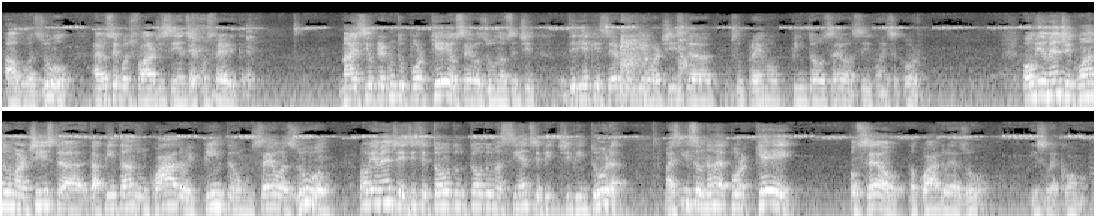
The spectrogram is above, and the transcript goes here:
algo azul, aí você pode falar de ciência atmosférica. Mas se eu pergunto por que o céu azul, no sentido, teria que ser porque o artista supremo pintou o céu assim, com essa cor. Obviamente, quando um artista está pintando um quadro e pinta um céu azul, obviamente existe todo, toda uma ciência de pintura, mas isso não é porque o céu no quadro é azul. Isso é como.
